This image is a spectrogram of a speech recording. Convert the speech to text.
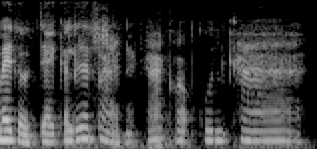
ไม่สนใจก็เลื่อนผ่านนะคะ ขอบคุณค่ะ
